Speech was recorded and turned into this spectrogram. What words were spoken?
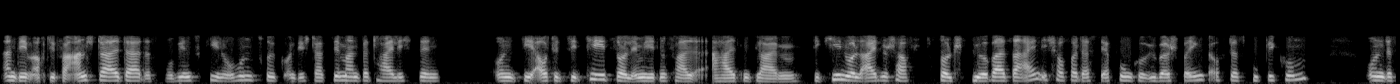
an dem auch die Veranstalter, das Provinzkino Hunsrück und die Stadt Zimmern beteiligt sind. Und die Authentizität soll in jedem Fall erhalten bleiben. Die Kinoleidenschaft soll spürbar sein. Ich hoffe, dass der Funke überspringt auf das Publikum. Und das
